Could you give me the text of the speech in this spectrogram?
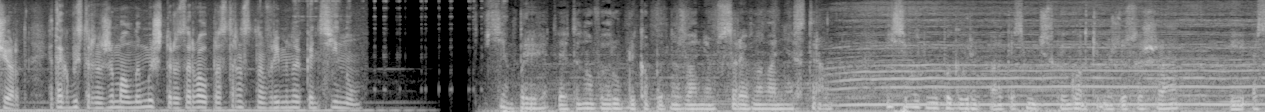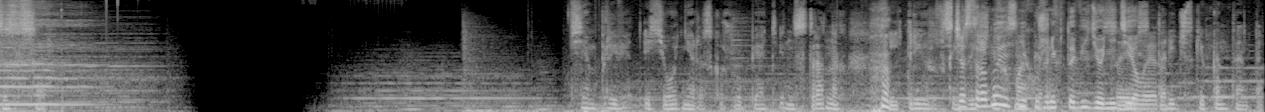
Черт, я так быстро нажимал на мышь, что разорвал пространственно-временной континуум. Всем привет, это новая рубрика под названием «Соревнования стран». И сегодня мы поговорим о космической гонке между США и СССР. Всем привет, и сегодня я расскажу 5 иностранных и 3 русскоязычных Сейчас все равно из них уже никто видео не делает. историческим контентом.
